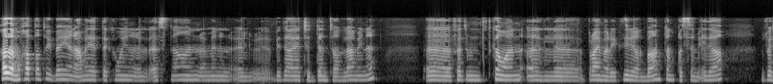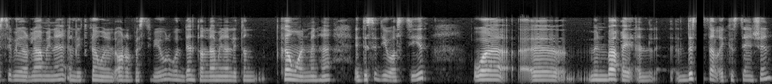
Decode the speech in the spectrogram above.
هذا مخطط يبين عملية تكوين الأسنان من بداية ال dental lamina فتتكون ال primary epithelial band تنقسم إلى ال vestibular lamina اللي تكون ال oral vestibule وال dental lamina اللي تتكون منها ال deciduous teeth ومن باقي ال distal extension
